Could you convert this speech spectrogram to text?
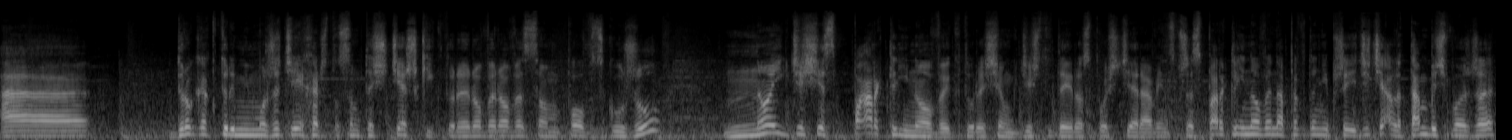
e, droga, którymi możecie jechać, to są te ścieżki, które rowerowe są po wzgórzu. No i gdzieś jest park linowy, który się gdzieś tutaj rozpościera, więc przez park linowy na pewno nie przejedziecie, ale tam być może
